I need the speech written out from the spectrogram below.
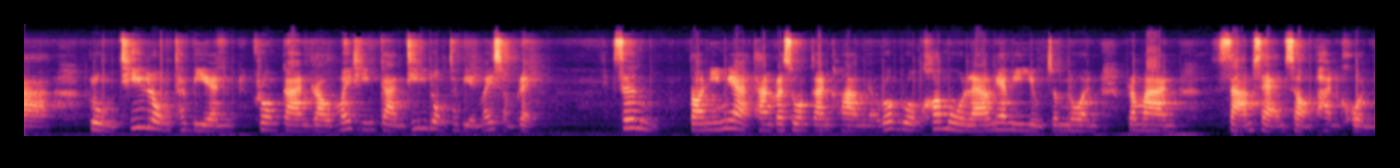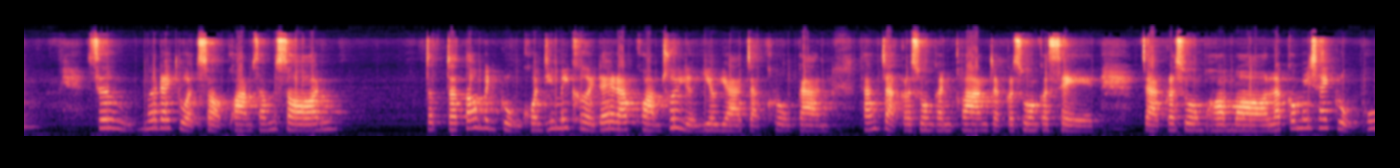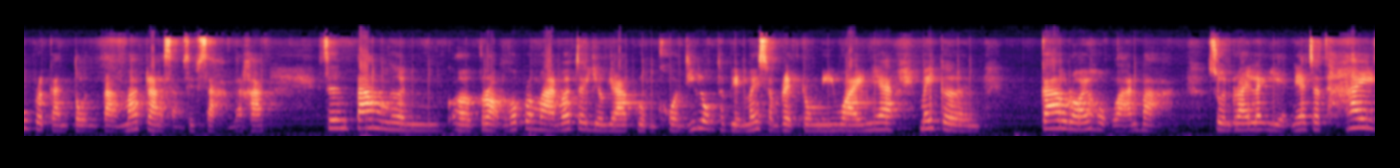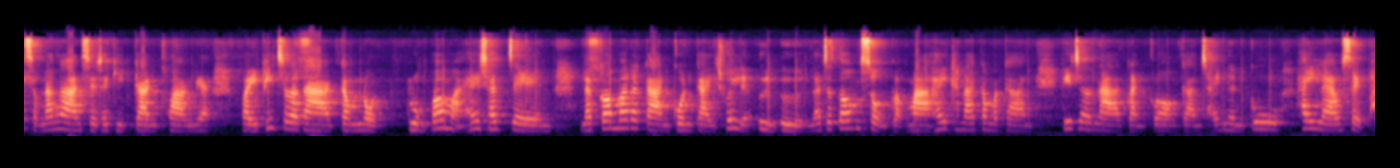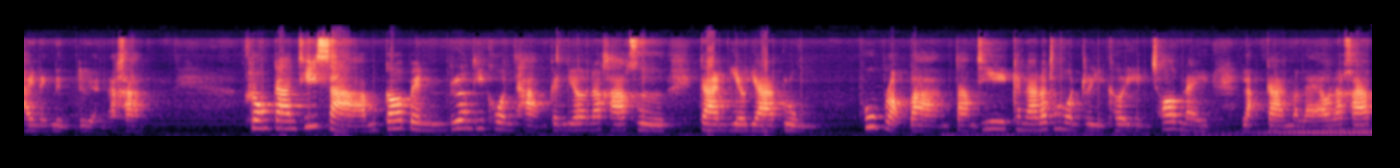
กลุ่มที่ลงทะเบียน โครงการเราไม่ทิ้งกันที่ลงทะเบียนไม่สำเร็จ ซึ่งตอนนี้เนี่ยทางกระทรวงการคลังเนี่ยรวบรวมข้อมูลแล้วเนี่ยมีอยู่จำนวนประมาณ 3,200,000 คน ซึ่งเมื่อได้ตรวจสอบความซ้ำซ้อนจะจะต้องเป็นกลุ่มคนที่ไม่เคยได้รับความช่วยเหลือเยียวยาจากโครงการ ทั้งจากกระทรวงการคลังจากกระทรวงเกษตร จากกระทรวงพมและก็ไม่ใช่กลุ่มผู้ประกันตนตามมาตรา 33 นะคะ ซึ่งตั้งเงินกรอบงบประมาณว่าจะเยียวยากลุ่มคนที่ลงทะเบียนไม่สำเร็จตรงนี้ไว้เนี่ยไม่เกิน 906 ล้านบาท ส่วนรายละเอียดเนี่ยจะให้สำนักงานเศรษฐกิจการคลังเนี่ยไปพิจารณากำหนดกลุ่มเป้าหมายให้ชัดเจน และก็มาตรการกลไกช่วยเหลืออื่น ๆ และจะต้องส่งกลับมาให้คณะกรรมการ พิจารณากลั่นกรองการใช้เงินกู้ให้แล้วเสร็จภายใน 1 เดือนนะคะ โครงการที่ 3 ก็เป็นเรื่องที่คนถามกันเยอะนะคะ คือการเยียวยากลุ่ม ผู้เปราะบางตามที่คณะรัฐมนตรีเคยเห็นชอบในหลักการมาแล้วนะคะ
